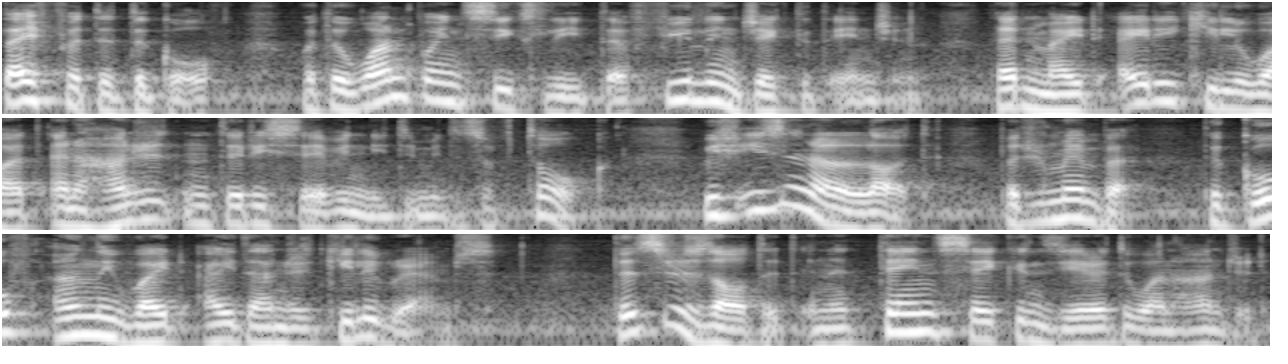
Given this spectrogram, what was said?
They fitted the Golf with a 1.6 litre fuel injected engine that made 80 kilowatt and 137 newton meters of torque, which isn't a lot, but remember, the Golf only weighed 800 kilograms. This resulted in a 10 second 0 to 100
